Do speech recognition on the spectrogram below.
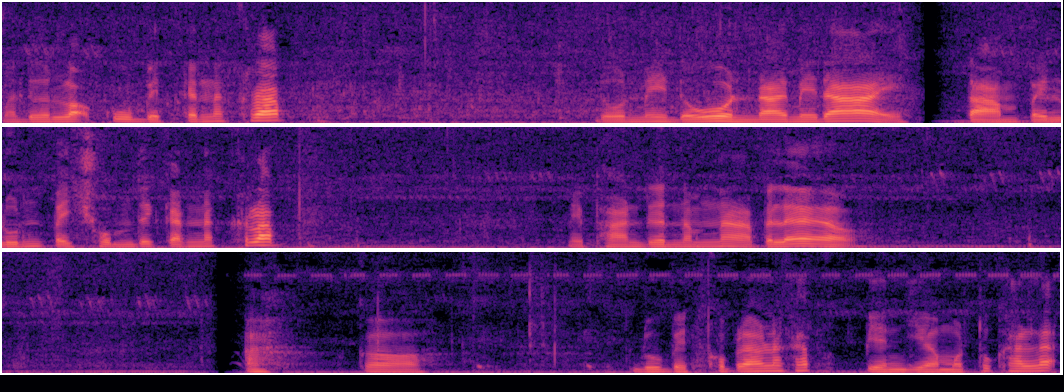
มาเดินเลาะกูเบ็ดกันนะครับ โดนไม่โดนได้ไม่ได้ ตามไปลุ้นไปชมด้วยกันนะครับ ในพานเดินนำหน้าไปแล้ว อะ ก็ดูเบ็ดครบแล้วนะครับ เปลี่ยนเหยื่อหมดทุกคันละ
